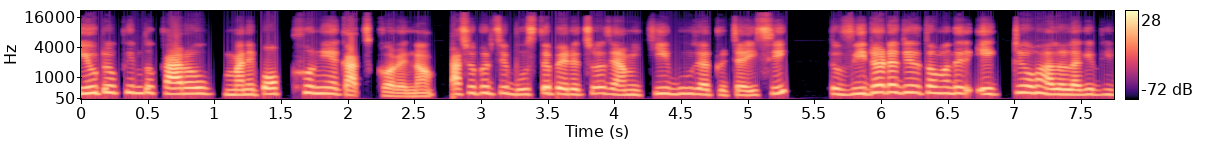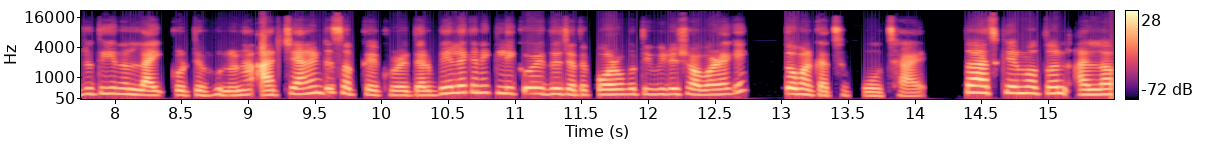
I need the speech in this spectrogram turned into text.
ইউটিউব কিন্তু কারও মানে পক্ষ নিয়ে কাজ করে না। আশা করছি বুঝতে পেরেছ যে আমি কি বুঝাতে চাইছি। তো ভিডিওটা যদি তোমাদের একটুও ভালো লাগে, ভিডিওতে কিন্তু লাইক করতে ভুলো না। আর চ্যানেলটা সাবস্ক্রাইব করে দিও। আর বেল আইকনে ক্লিক করে দিও যাতে পরবর্তী ভিডিও সবার আগে তোমার কাছে পৌঁছায়। তো আজকের মতন আল্লাহ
